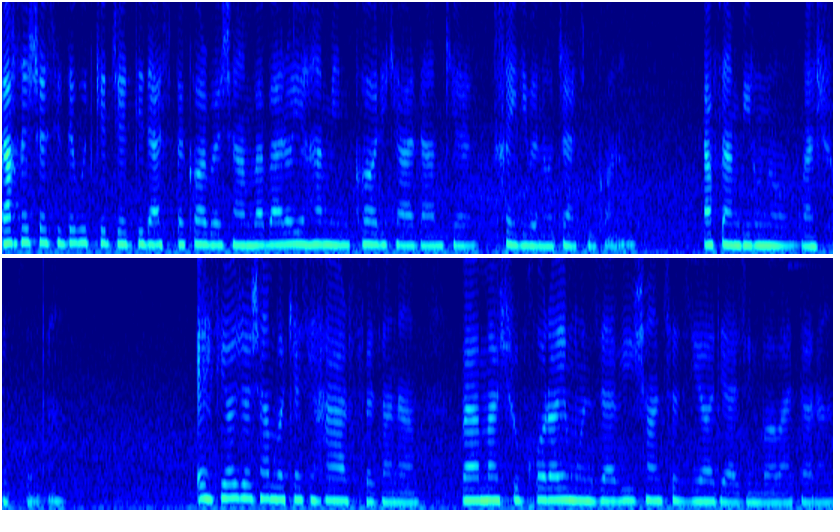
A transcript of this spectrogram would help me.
وقتش رسیده بود که جدی دست به کار بشم و برای همین کاری کردم که خیلی به ندرت می‌کنم. رفتم بیرون و مشروب خوردم. احتیاج داشتم با کسی حرف بزنم. و مشروب خورای منزوی شانس زیادی از این بابت دارن.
